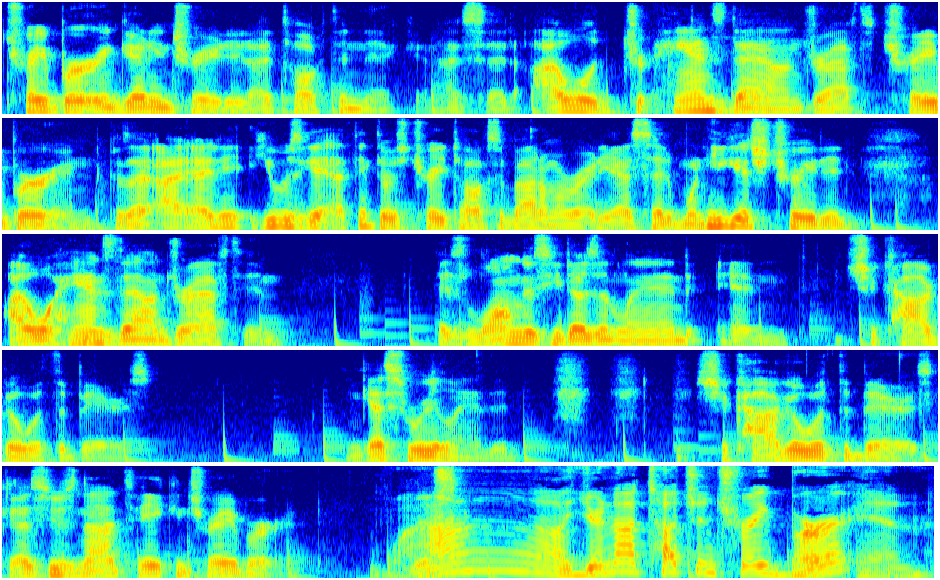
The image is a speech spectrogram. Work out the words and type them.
Trey Burton getting traded, I talked to Nick and I said I will hands down draft Trey Burton because I, I, I he was get, I think there was trade talks about him already. I said when he gets traded, I will hands down draft him as long as he doesn't land in Chicago with the Bears. And guess where he landed? Chicago with the Bears. Guess who's not taking Trey Burton? Wow, you're not touching Trey Burton.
